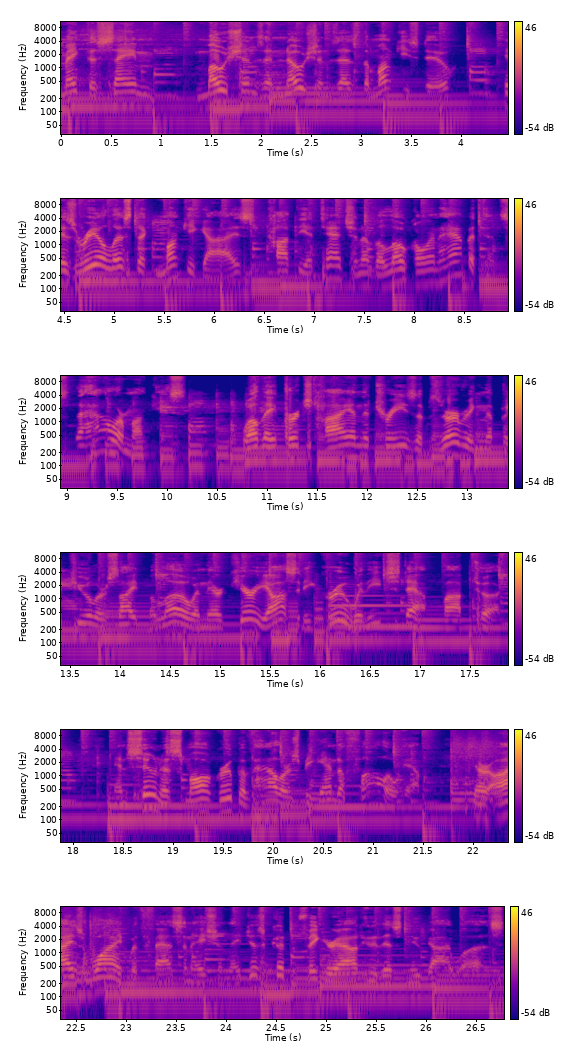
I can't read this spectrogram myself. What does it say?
make the same motions and notions as the monkeys do, his realistic monkey guise caught the attention of the local inhabitants, the howler monkeys. While they perched high in the trees observing the peculiar sight below, and their curiosity grew with each step Bob took. And soon a small group of howlers began to follow him, their eyes wide with fascination. They just couldn't figure out who this new guy was.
